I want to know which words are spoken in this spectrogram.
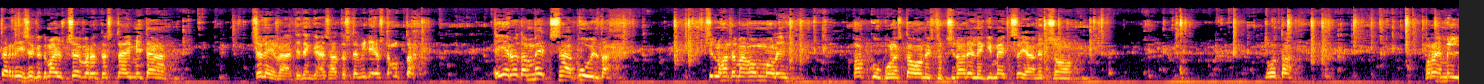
täriseekö tämä just sen verran, että tästä ei mitään selvää tietenkään saa tästä videosta, mutta ei erota metsää puilta. Silloinhan tämä homma oli hakkuun puolesta onnistunut. Siinä on edelleenkin metsä ja nyt se on tuota, paremmin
